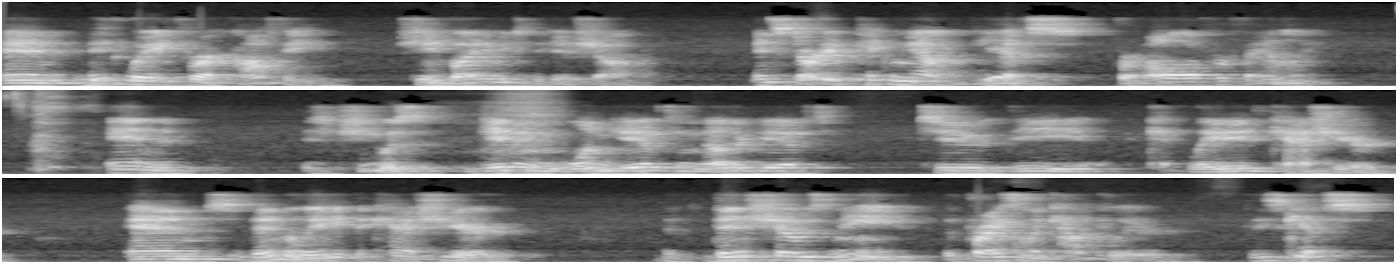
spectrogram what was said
And midway through our coffee, she invited me to the gift shop and started picking out gifts for all of her family. And she was giving one gift and another gift to the lady the cashier. And then the lady at the cashier then shows me the price on the calculator for these gifts.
